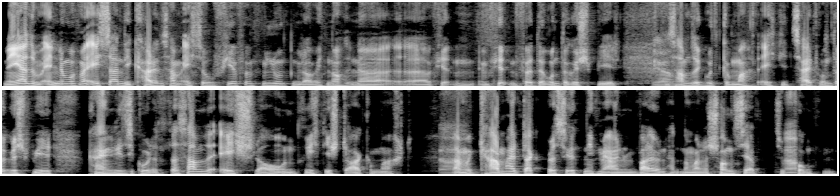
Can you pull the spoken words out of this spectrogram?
Ne, also am Ende muss man echt sagen, die Cardinals haben echt so vier, fünf Minuten, glaube ich, noch in der äh, vierten, im vierten Viertel runtergespielt. Ja. Das haben sie gut gemacht, echt die Zeit runtergespielt, kein Risiko. Das, das haben sie echt schlau und richtig stark gemacht. Ja. Damit kam halt Doug Prescott nicht mehr an den Ball und hat nochmal eine Chance gehabt zu ja. punkten.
